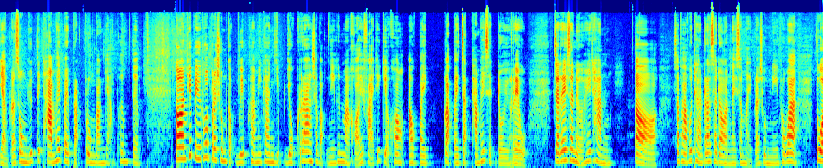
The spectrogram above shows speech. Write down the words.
อย่างกระทรวงยุติธรรมให้ไปปรับปรุงบางอย่างเพิ่มเติม ตอนที่ไปร่วมประชุมกับวิปค่ะมีการหยิบยกร่างฉบับนี้ขึ้นมาขอให้ฝ่ายที่เกี่ยวข้องเอาไปกลับไปจัดทำให้เสร็จโดยเร็ว จะได้เสนอให้ทันต่อสภาผู้แทนราษฎรในสมัยประชุมนี้ เพราะว่าตัว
